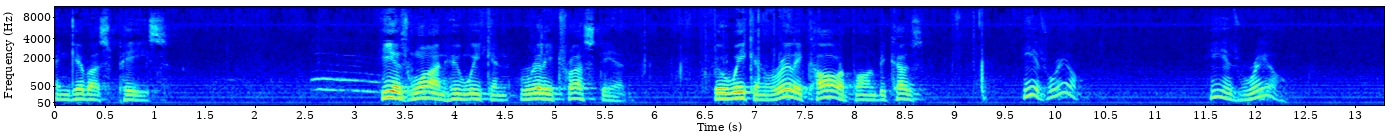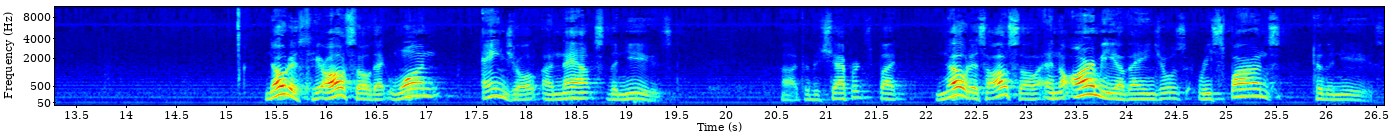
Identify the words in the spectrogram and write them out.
and give us peace. He is one who we can really trust in, who we can really call upon because He is real. He is real. Notice here also that one angel announced the news uh, to the shepherds, but notice also an army of angels responds to the news.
